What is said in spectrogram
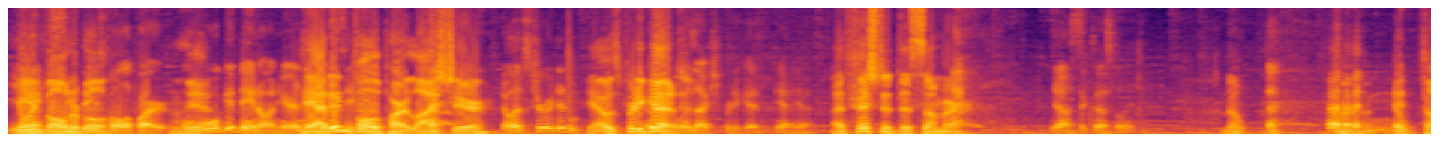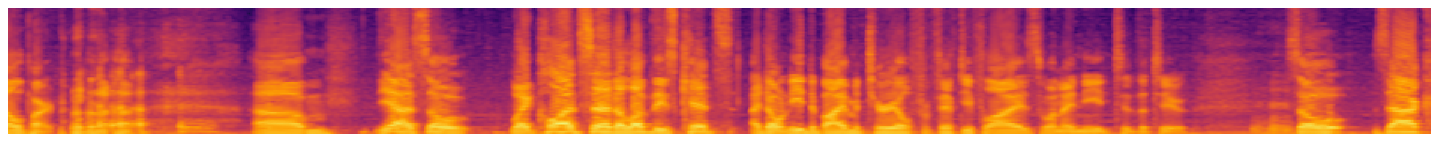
You being vulnerable. fall apart. We'll, Yeah. we'll get Dana on here. and Hey, I didn't fall apart last year. No, it's true. It didn't. Yeah, it was pretty No, good. It was actually pretty good. Yeah, yeah. I fished it this summer. Yeah, successfully. Nope. It fell apart. Um, yeah, so like Claude said, I love these kits. I don't need to buy material for 50 flies when I need to the 2 Mm-hmm. So Zach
